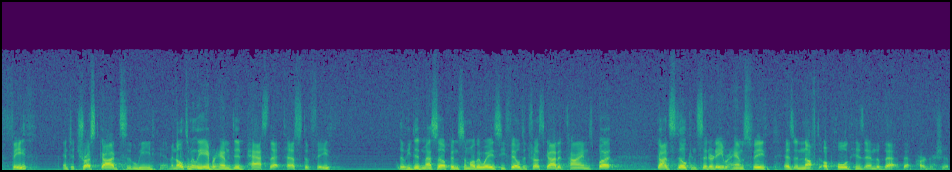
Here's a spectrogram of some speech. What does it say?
faith and to trust God to lead him. And ultimately, Abraham did pass that test of faith. Though he did mess up in some other ways, he failed to trust God at times, but God still considered Abraham's faith as enough to uphold his end of that, that partnership.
